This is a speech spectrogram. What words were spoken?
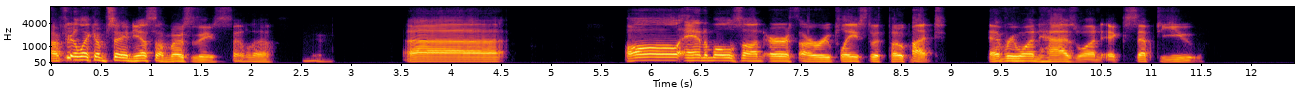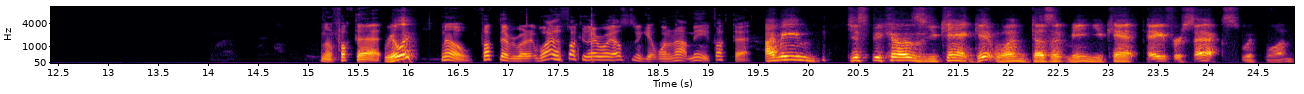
I feel like I'm saying yes on most of these. I don't know. Uh, all animals on Earth are replaced with Pokemon. Everyone has one except you. No, fuck that. Really? No, fuck everybody. Why the fuck is everybody else gonna get one and not me? Fuck that. I mean, just because you can't get one doesn't mean you can't pay for sex with one.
